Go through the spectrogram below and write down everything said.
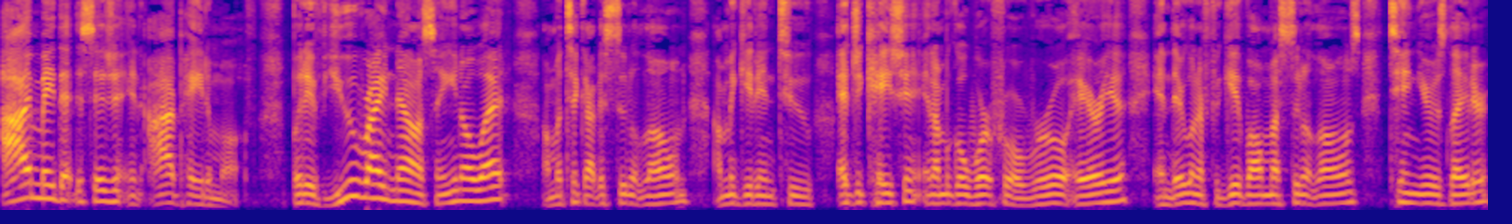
I made that decision and I paid them off. But if you right now saying, you know what, I'm gonna take out the student loan, I'm gonna get into education and I'm gonna go work for a rural area and they're gonna forgive all my student loans 10 years later,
